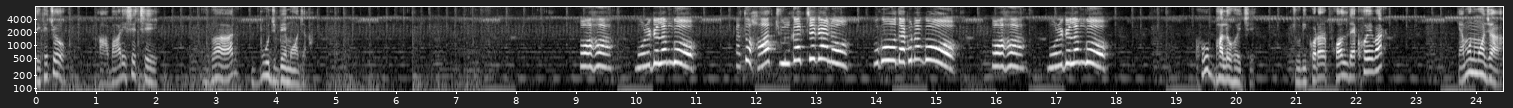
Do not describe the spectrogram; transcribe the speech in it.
দেখেছ? আবার এসেছে। এবার বুঝবে মজা। আহা মরে গেলাম গো। এত হাত চুলকাচ্ছে কেন? ও গো দেখো না গো। আহা মরে গেলাম গো। খুব ভালো হয়েছে। চুরি করার ফল দেখো এবার। কেমন মজা।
